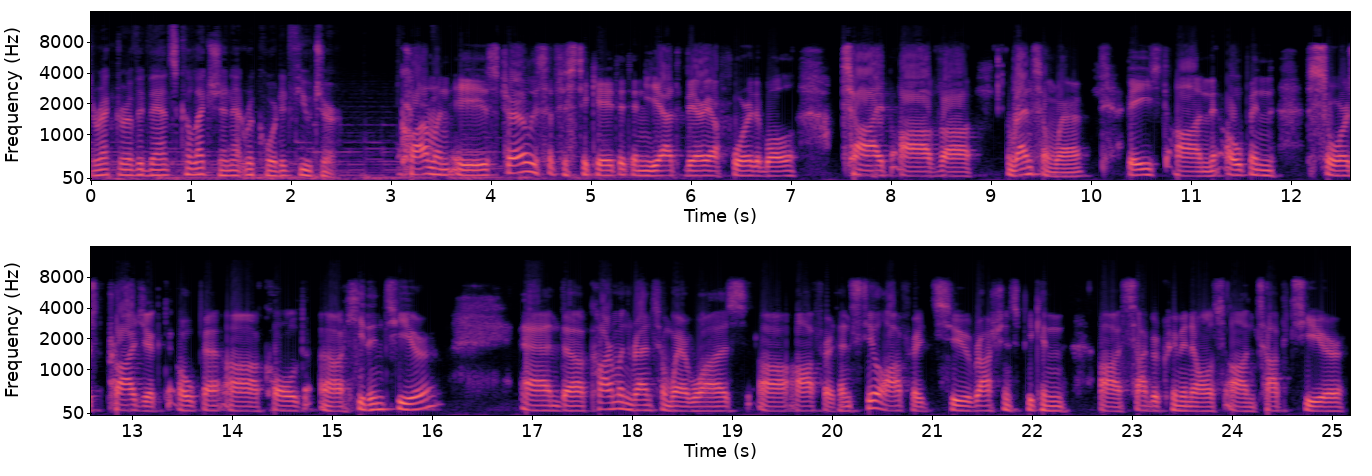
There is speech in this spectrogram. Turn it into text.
Director of Advanced Collection at Recorded Future. Karmen is fairly sophisticated and yet very affordable type of uh, ransomware based on open sourced project open uh, called uh, Hidden Tear. and uh, ransomware was uh, offered and still offered to Russian speaking uh, cyber criminals on top tier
